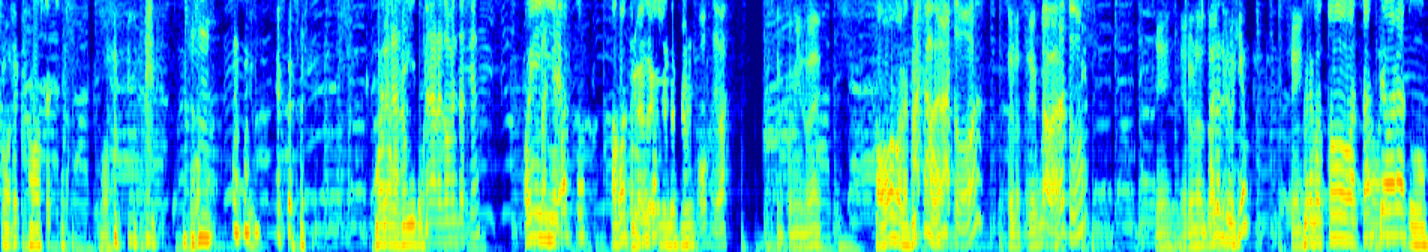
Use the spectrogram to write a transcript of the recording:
Como sexo. Como- Buena Buena. Buena recomendación. Oye, ¿y a cuánto? ¿A cuánto me dijo? Oh, de más. 5009. Oh, Ah, baratísimo. está ¿eh? barato, ¿eh? Son los tres, Está barato, ¿eh? Sí, el 1 al 2. ¿Ah, la trilogía? Sí. Me costó bastante barato.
